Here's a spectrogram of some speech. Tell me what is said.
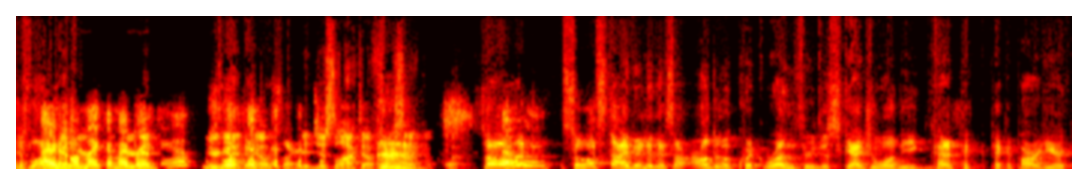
Just I know. I'm like, am I breaking good. up? You're good. Nope. It just locked up for a second. So, okay. let's, so let's dive into this. I'll do a quick run through the schedule, and you can kind of pick pick apart here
